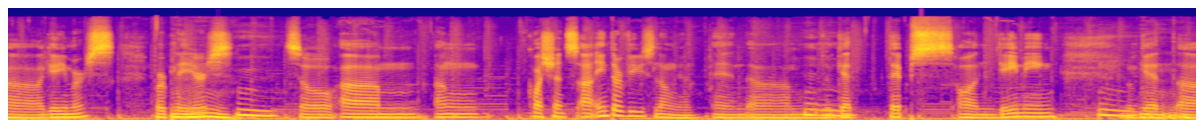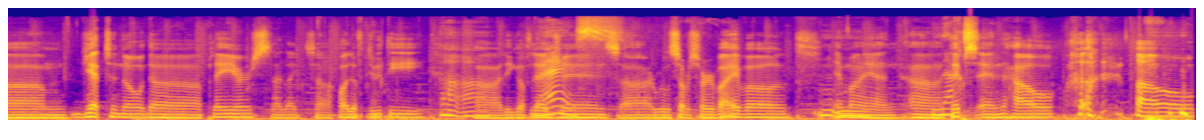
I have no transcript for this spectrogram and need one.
uh, gamers, for players. Hmm. So, um, ang questions, uh, interviews lang yun. And um, you Mm-mm. get tips on gaming. Mm. You get um, get to know the players uh, like sa Call of Duty, Uh-uh. uh, League of Nice. Legends, uh, Rules of Survival, yung yan. Uh, Naks. tips and how how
